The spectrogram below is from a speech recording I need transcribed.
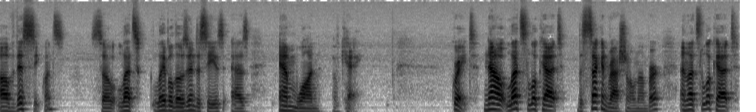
of this sequence. So let's label those indices as m1 of k. Great. Now let's look at the second rational number, and let's look at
